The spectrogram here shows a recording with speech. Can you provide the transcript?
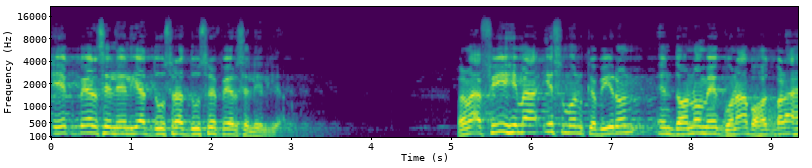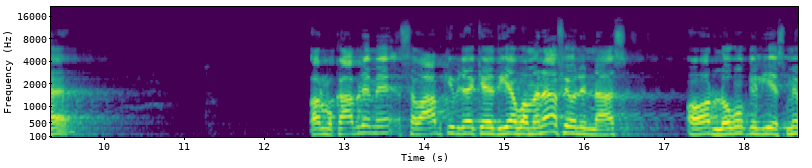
ایک پیر سے لے لیا، دوسرا دوسرے پیر سے لے لیا۔ فرمایا فی ہما اسم کبیر ان دونوں میں گناہ بہت بڑا ہے۔ اور مقابلے میں ثواب کی بجائے کہہ دیا وہ منافع الناس اور لوگوں کے لیے اس میں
